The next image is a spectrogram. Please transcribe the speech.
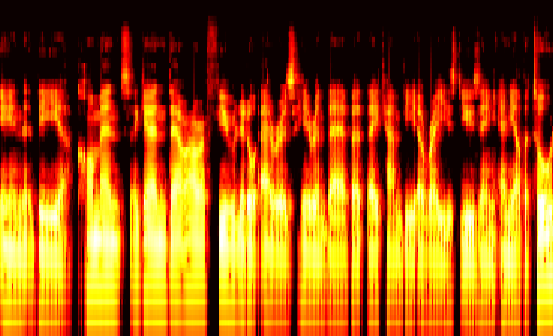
in the comments. Again, there are a few little errors here and there, but they can be erased using any other tool.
